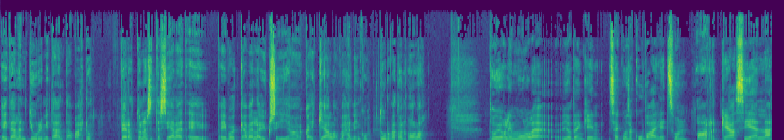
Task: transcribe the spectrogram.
ei täällä nyt juuri mitään tapahdu. Verrattuna sitten siellä, että ei, ei voi kävellä yksin ja kaikkialla on vähän niin kuin turvaton olo. Toi oli mulle jotenkin se, kun sä kuvailit sun arkea siellä.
